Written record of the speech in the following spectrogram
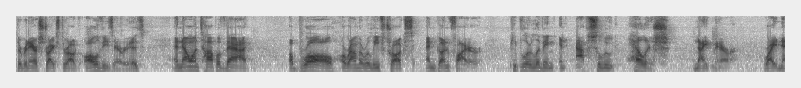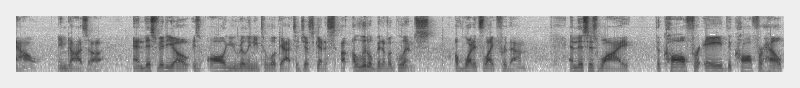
There have been airstrikes throughout all of these areas. And now, on top of that, a brawl around the relief trucks and gunfire. People are living an absolute hellish nightmare right now in Gaza. And this video is all you really need to look at to just get a, a little bit of a glimpse of what it's like for them. And this is why the call for aid, the call for help,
